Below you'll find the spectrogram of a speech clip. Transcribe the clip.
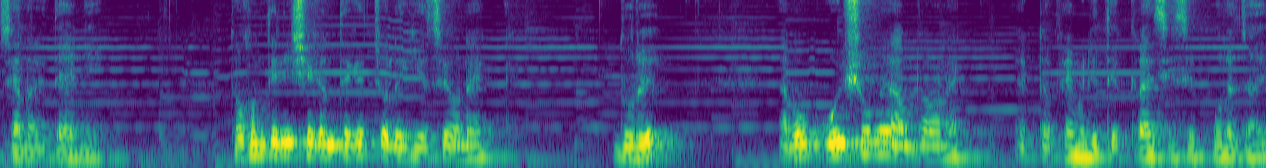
স্যালারি দেয়নি। তখন তিনি সেখান থেকে চলে গিয়েছে অনেক দূরে। এবং ওই সময় আমরা অনেক একটা ফ্যামিলিতে ক্রাইসিসে পড়ে যাই,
